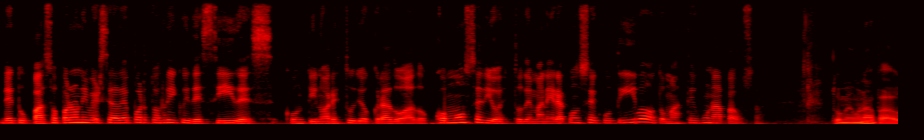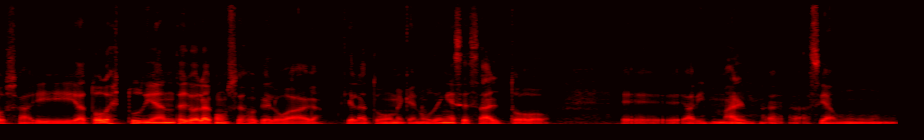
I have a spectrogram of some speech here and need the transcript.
de tu paso por la Universidad de Puerto Rico y decides continuar estudios graduados, ¿cómo se dio esto? ¿De manera consecutiva o tomaste una pausa? Tomé una pausa y a todo estudiante yo le aconsejo que lo haga, que la tome, que no den ese salto eh, abismal eh, hacia un,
